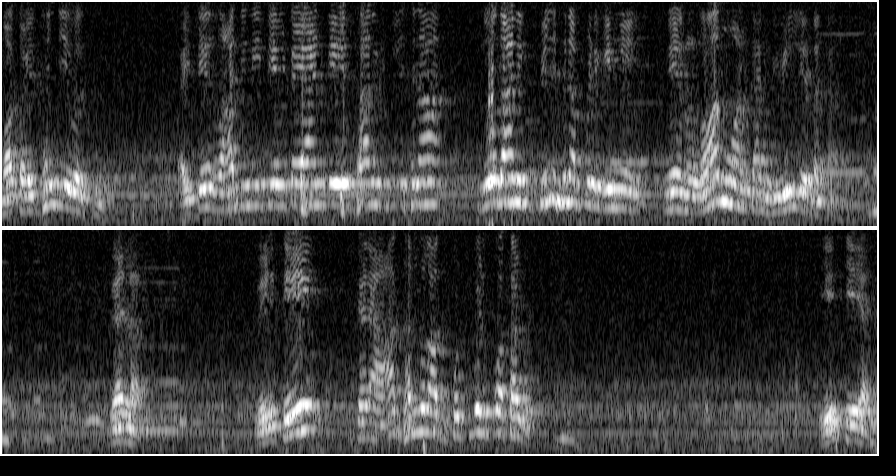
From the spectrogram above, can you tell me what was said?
మాతో యుద్ధం చేయవలసింది. అయితే రాజనీతి ఏమిటయా అంటే యుద్ధానికి పిలిచినా యోగానికి పిలిచినప్పటికీ నేను రాను అంటానికి వీల్లేదట. వెళ్ళాలి వెళితే ఇక్కడ ధర్మరాజు పొట్టు వెళ్ళిపోతాడు. ఏం చేయాలి?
